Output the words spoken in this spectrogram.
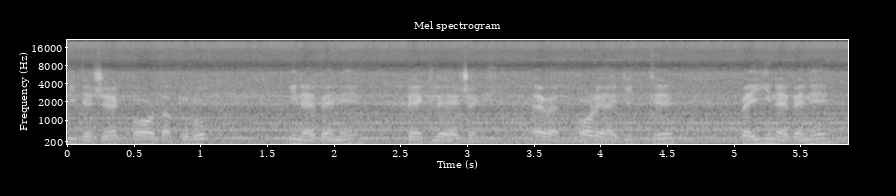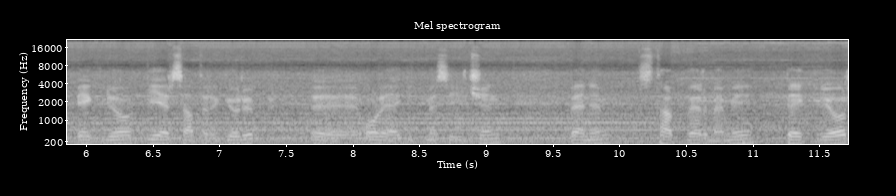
gidecek orada durup yine beni bekleyecek. Evet oraya gitti ve yine beni bekliyor. Diğer satırı görüp e, oraya gitmesi için benim start vermemi bekliyor.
